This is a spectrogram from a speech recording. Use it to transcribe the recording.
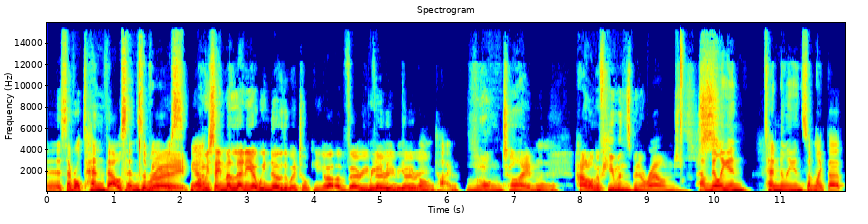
uh, several ten thousands of Right. years. Yeah. When we say millennia, we know that we're talking about a very, really, very, really very long time. long time. Mm. How long have humans been around? A million, ten million, something like that.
